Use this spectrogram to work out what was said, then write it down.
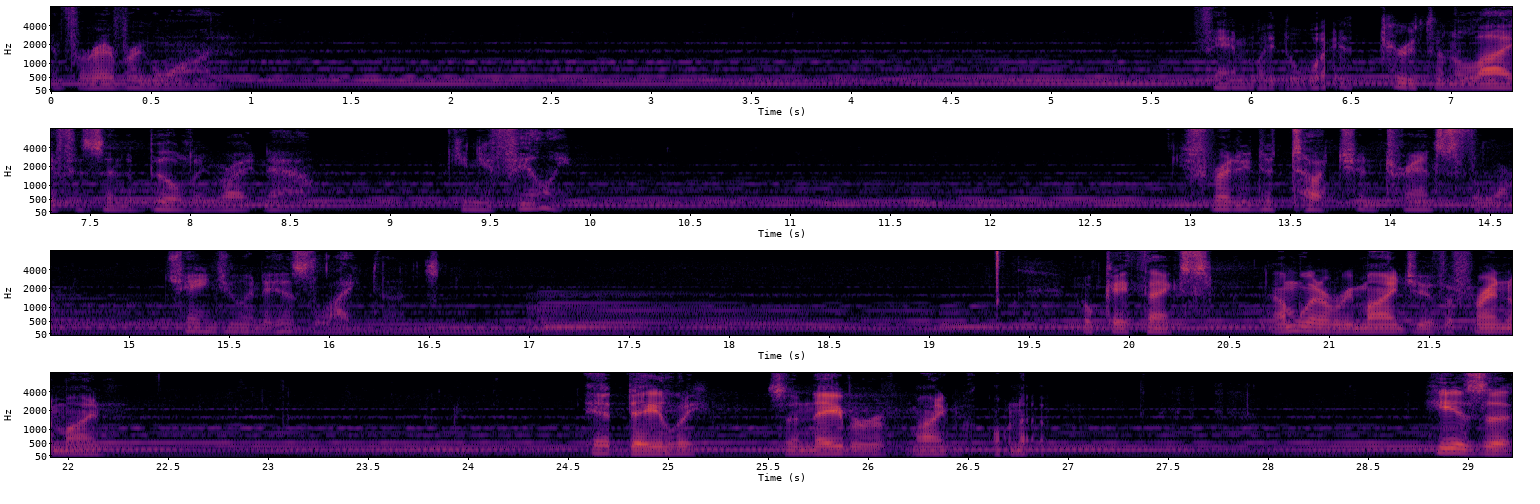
And for everyone. Family, the way, the truth, and the life is in the building right now. Can you feel Him? Ready to touch and transform, change you into His likeness. Okay, thanks. I'm going to remind you of a friend of mine, Ed Daly. He's a neighbor of mine growing up. He is a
